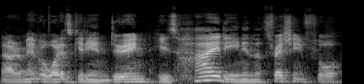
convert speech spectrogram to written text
Now remember, what is Gideon doing? He's hiding in the threshing floor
